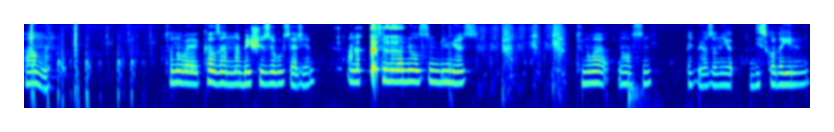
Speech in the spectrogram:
Tamam mı? Turnuva kazanına 500 Robux vereceğim. Ana turnuva ne olsun bilmiyoruz. Turnuva ne olsun bilmiyoruz onu Discord'a gelin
